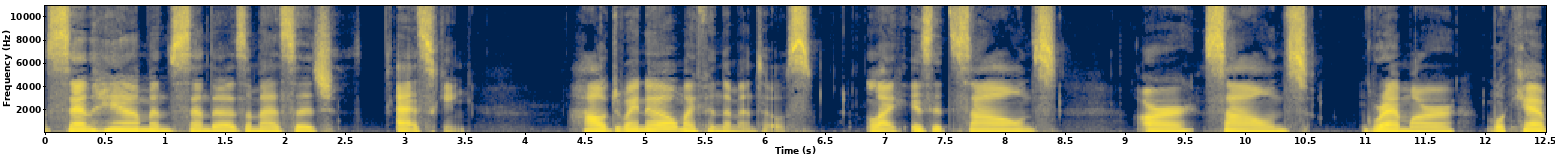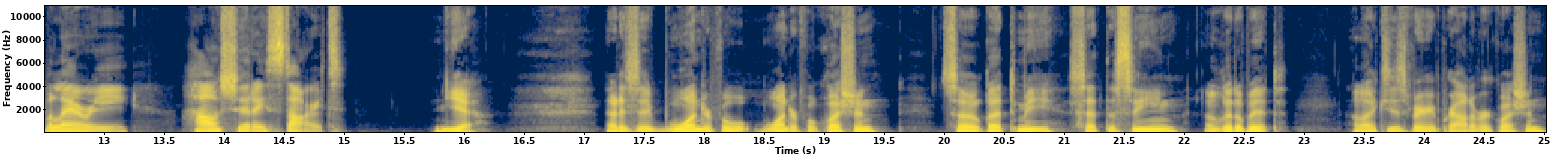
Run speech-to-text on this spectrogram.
send him and send us a message asking, How do I know my fundamentals? Like, is it sounds? Are sounds, grammar, vocabulary? How should I start? Yeah. That is a wonderful, wonderful question. So let me set the scene a little bit. Alexia is very proud of her question,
